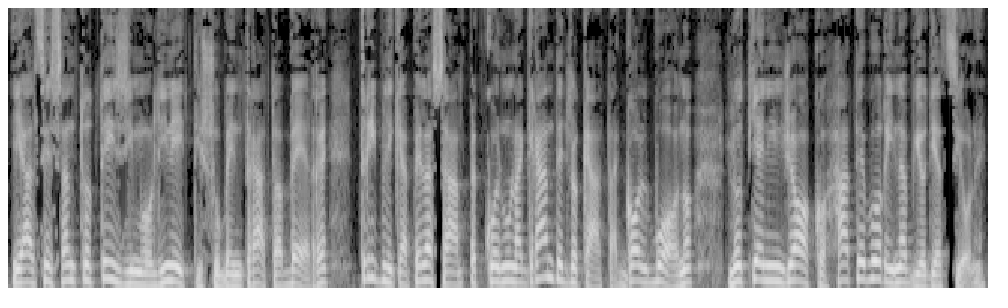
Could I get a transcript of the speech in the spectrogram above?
E al sessantottesimo Linetti, subentrato a Verre, triplica per la Samp con una grande giocata, gol buono, lo tiene in gioco Hatebor in avvio di azione.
